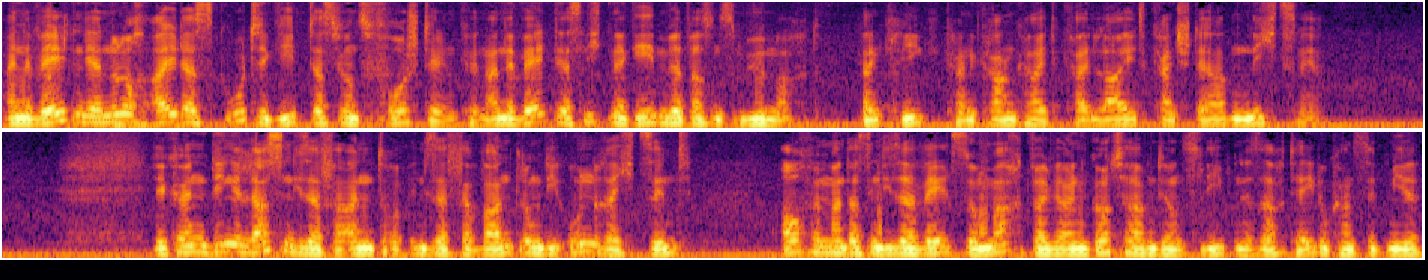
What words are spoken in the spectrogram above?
Eine Welt, in der nur noch all das Gute gibt, das wir uns vorstellen können. Eine Welt, in der es nicht mehr geben wird, was uns Mühe macht. Kein Krieg, keine Krankheit, kein Leid, kein Sterben, nichts mehr. Wir können Dinge lassen in dieser, Verwandlung, die Unrecht sind, auch wenn man das in dieser Welt so macht, weil wir einen Gott haben, der uns liebt und der sagt, hey, du kannst mit mir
